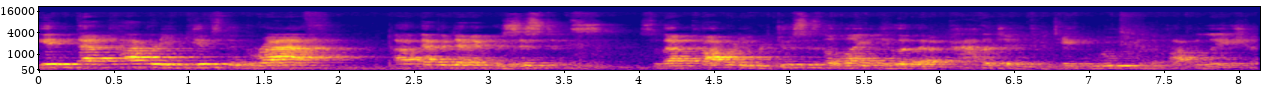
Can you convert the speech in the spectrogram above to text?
It, that property gives the graph uh, epidemic resistance. So that property reduces the likelihood that a pathogen can take root in the population.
